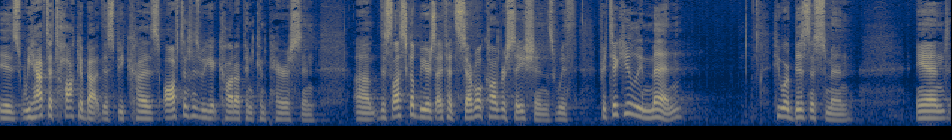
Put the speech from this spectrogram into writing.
is we have to talk about this because oftentimes we get caught up in comparison um, this last couple years, I've had several conversations with particularly men who are businessmen. And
